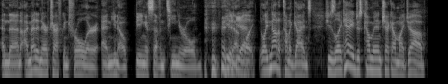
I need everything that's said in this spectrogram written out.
And then I met an air traffic controller and, you know, being a 17 year old, you know, Yeah. like, like not a ton of guidance. She's like, Hey, just come in, check out my job.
